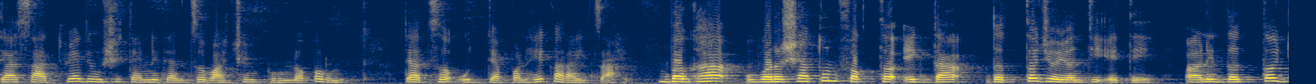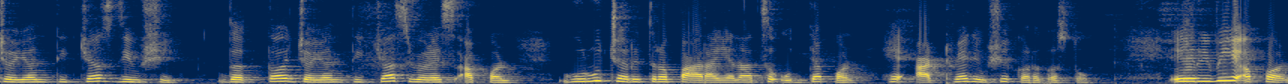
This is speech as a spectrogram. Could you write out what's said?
त्या सातव्या दिवशी त्यांनी त्यांचं वाचन पूर्ण करून त्याचं उद्यापन हे करायचं आहे. बघा वर्षातून फक्त एकदा दत्त जयंती येते आणि दत्त जयंतीच्याच दिवशी दत्त जयंतीच्याच वेळेस आपण गुरुचरित्र पारायणाचं उद्यापन हे आठव्या दिवशी करत असतो. एरवी आपण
